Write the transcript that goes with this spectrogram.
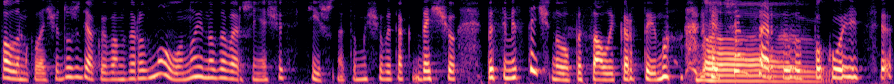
Павло Миколаївичу, дуже дякую вам за розмову. Ну і на завершення щось втішне, тому що ви так дещо песимістично описали картину. Чим серце заспокоїться?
